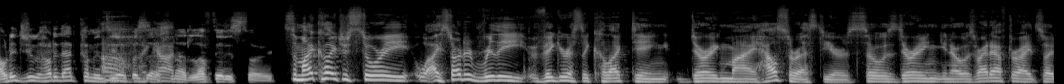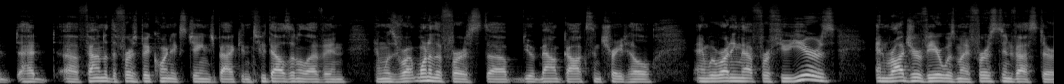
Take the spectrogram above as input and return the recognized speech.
How did you how did that come into Oh, your possession i'd love to hear this story So my collector story, well, I started really vigorously collecting during my house arrest years. So it was during, you know, it was right after I so I had uh, founded the first Bitcoin exchange back in 2011 and was run, one of the first, uh, you know, Mount Gox and TradeHill, and we're running that for a few years. And Roger Ver was my first investor,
